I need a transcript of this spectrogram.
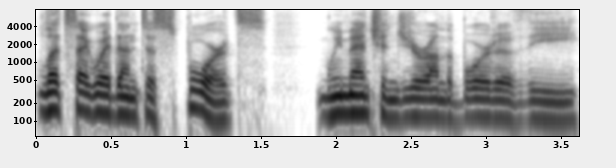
let's segue then to sports. We mentioned you're on the board of the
